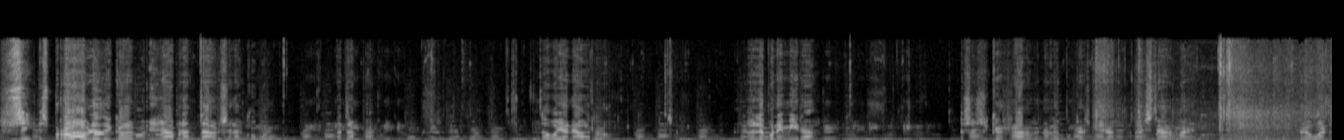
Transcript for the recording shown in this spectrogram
Sí, es probable de que ir a plantar se la coman. La trampa. No voy a negarlo. No le pone mira. Eso sí que es raro que no le pongas mira a este arma, ¿eh? Pero bueno.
